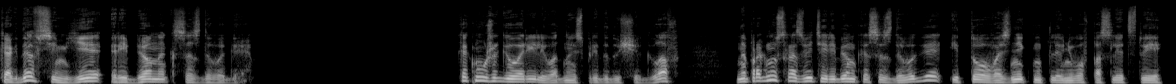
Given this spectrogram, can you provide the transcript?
Когда в семье ребенок с СДВГ? Как мы уже говорили в одной из предыдущих глав, на прогноз развития ребенка с СДВГ и то, возникнут ли у него впоследствии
